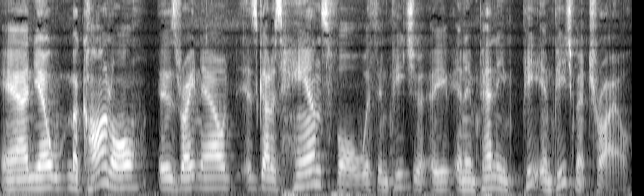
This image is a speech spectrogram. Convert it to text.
And you know, McConnell is right now has got his hands full with impeachment, an impending impeachment trial.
